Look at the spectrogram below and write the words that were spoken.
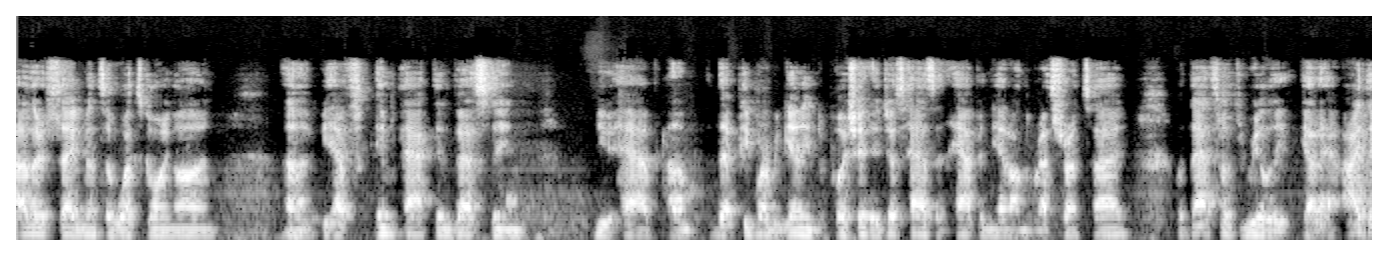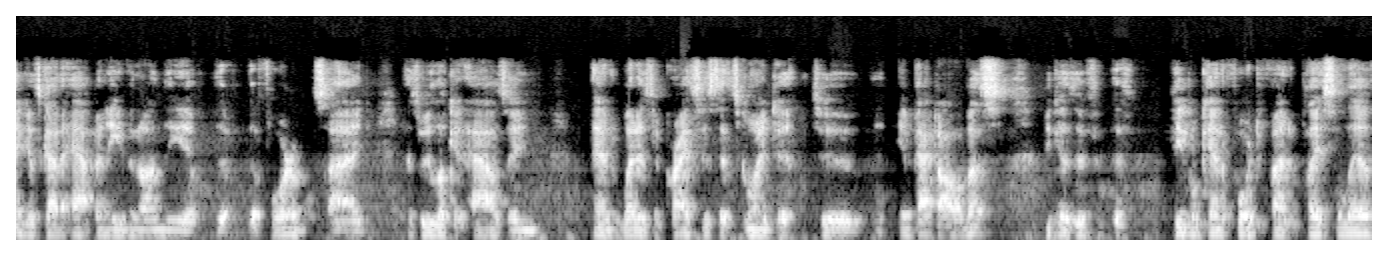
other segments of what's going on. Uh, you have impact investing. You have um, that people are beginning to push it. It just hasn't happened yet on the restaurant side. But that's what's really got to happen. I think it's got to happen even on the, the, the affordable side as we look at housing and what is the crisis that's going to, to impact all of us. Because if, if people can't afford to find a place to live,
